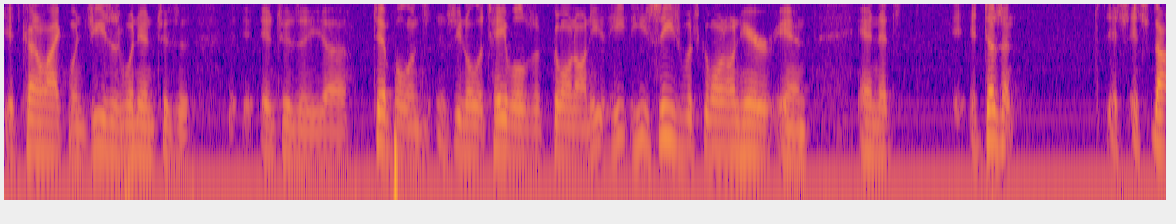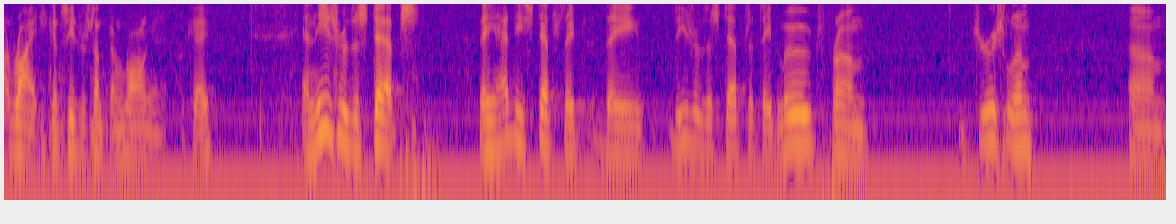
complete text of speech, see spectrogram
it's kind of like when Jesus went into the into the uh, temple and, seen all the tables of going on. He, he he sees what's going on here, and and it's it doesn't it's it's not right. He can see there's something wrong in it. Okay, and these were the steps. They had these steps. They they these are the steps that they moved from Jerusalem um,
